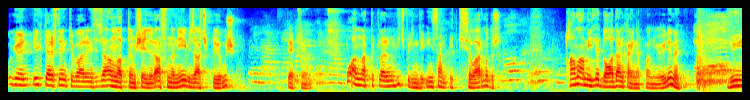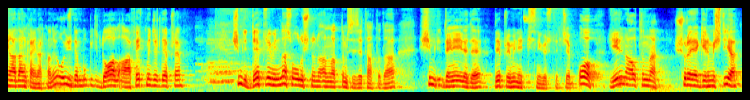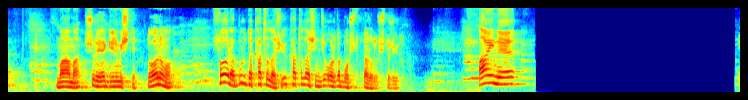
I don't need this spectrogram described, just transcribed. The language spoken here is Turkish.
Bugün ilk dersten itibaren size anlattığım şeyleri aslında neyi bize açıklıyormuş? Depremi. Bu anlattıklarımın hiçbirinde insan etkisi var mıdır? Tamamıyla doğadan kaynaklanıyor öyle mi? Dünyadan kaynaklanıyor. O yüzden bu bir doğal afet midir deprem? Şimdi depremin nasıl oluştuğunu anlattım size tahtada. Şimdi deneyle de depremin etkisini göstereceğim. O yerin altına şuraya girmişti ya. Mama şuraya girmişti. Doğru mu? Sonra burada katılaşıyor. Katılaşınca orada boşluklar oluşturuyor. Aynı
